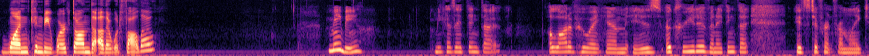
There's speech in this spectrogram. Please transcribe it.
one can be worked on, the other would follow? Maybe. Because I think that a lot of who I am is a creative and I think that it's different from like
